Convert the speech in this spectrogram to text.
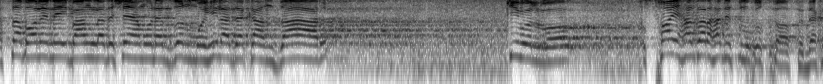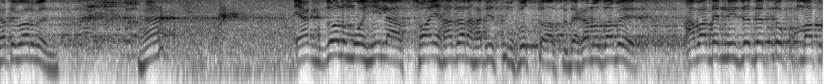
আচ্ছা বলেন, এই বাংলাদেশে এমন একজন মহিলা দেখান যার, কি বলব, ছয় হাজার হাদিস মুখস্থ আছে, দেখাতে পারবেন? হ্যাঁ? একজন মহিলা ছয় হাজার হাদিস মুখস্থ আছে, দেখানো যাবে? আমাদের নিজেদের তো মাত্র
